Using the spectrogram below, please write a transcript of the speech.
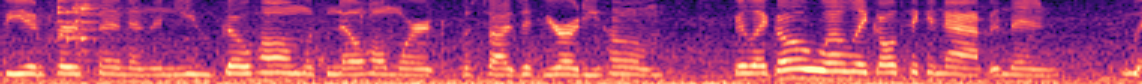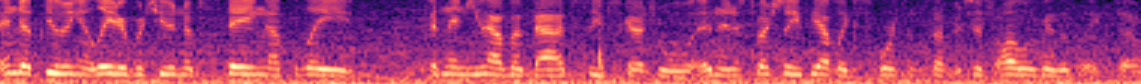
be in person and then you go home with no homework besides if you're already home you're like oh well like i'll take a nap and then you end up doing it later but you end up staying up late and then you have a bad sleep schedule and then especially if you have like sports and stuff it's just all over the place so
